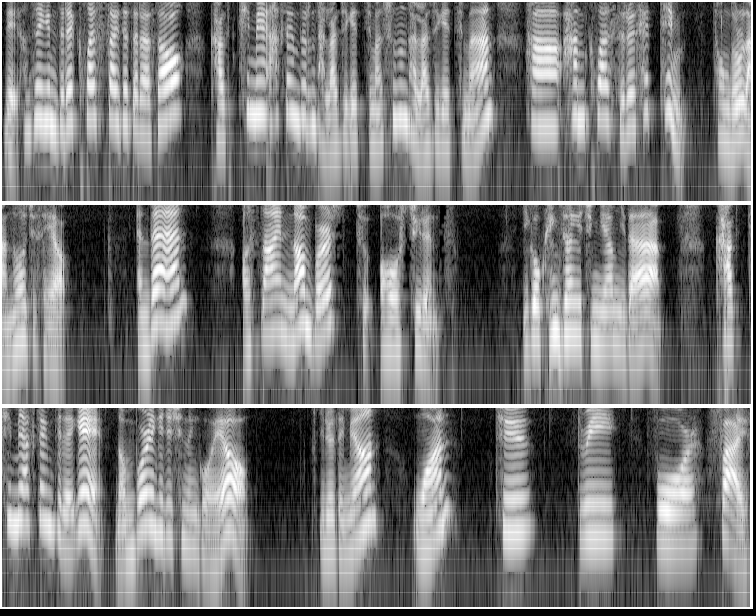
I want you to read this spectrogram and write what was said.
네, 선생님들의 클래스 사이즈에 따라서 각 팀의 학생들은 달라지겠지만 수는 달라지겠지만 하, 한 클래스를 세 팀 정도로 나누어 주세요. And then assign numbers to all students. 이거 굉장히 중요합니다. 각 팀의 학생들에게 넘버링 해주시는 거예요. 예를 들면 1, 2, 3, 4, 5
